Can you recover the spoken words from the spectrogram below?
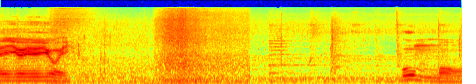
Ой-ой-ой-ой. Уму.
